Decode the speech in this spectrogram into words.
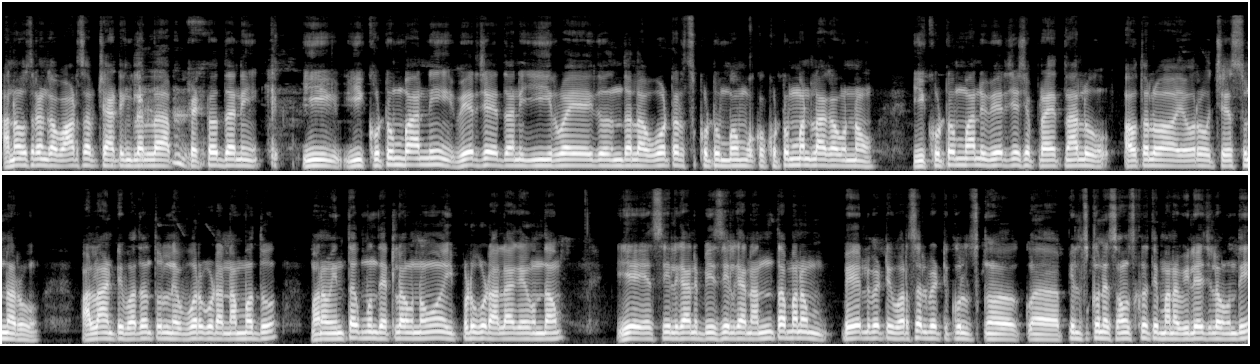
అనవసరంగా వాట్సాప్ చాటింగ్లల్లో పెట్టొద్దని ఈ ఈ కుటుంబాన్ని వేరు చేయొద్దని ఈ ఇరవై ఐదు వందల ఓటర్స్ కుటుంబం ఒక కుటుంబంలాగా ఉన్నాం. ఈ కుటుంబాన్ని వేరు చేసే ప్రయత్నాలు అవతల ఎవరో చేస్తున్నారు. అలాంటి వదంతులను ఎవ్వరు కూడా నమ్మొద్దు. మనం ఇంతకుముందు ఎట్లా ఉన్నామో ఇప్పుడు కూడా అలాగే ఉందాం. ఏ ఎస్సీలు కానీ బీసీలు కానీ అంతా మనం పేర్లు పెట్టి వరుసలు పెట్టి పిలుచుకునే సంస్కృతి మన విలేజ్లో ఉంది.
